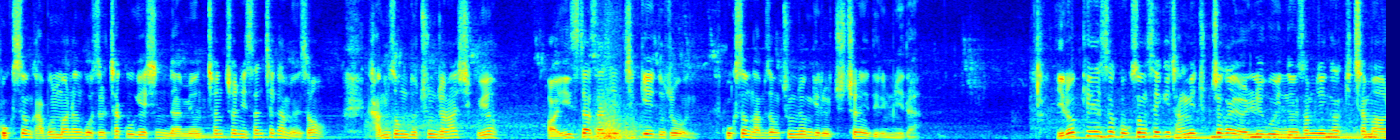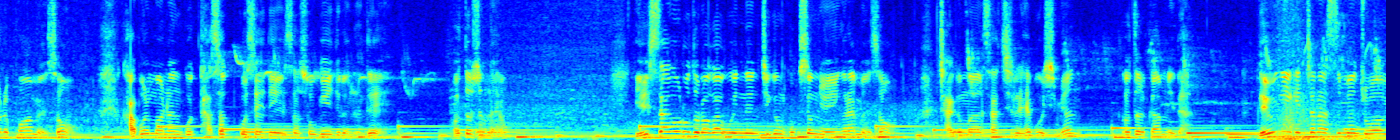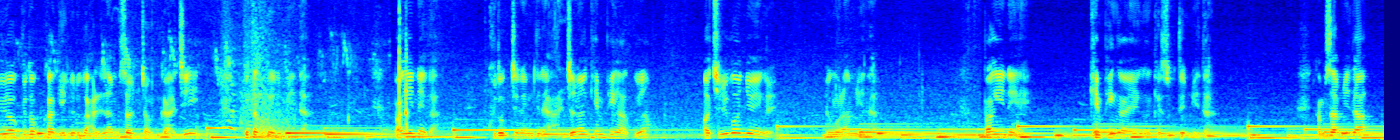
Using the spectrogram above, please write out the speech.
곡성 가볼 만한 곳을 찾고 계신다면 천천히 산책하면서 감성도 충전하시고요. 아, 인스타 사진 찍기에도 좋은 곡성 감성 충전기를 추천해 드립니다. 이렇게 해서 곡성 세계 장미 축제가 열리고 있는 섬진강 기차마을을 포함해서 가볼 만한 곳 다섯 곳에 대해서 소개해 드렸는데 어떠셨나요? 일상으로 돌아가고 있는 지금 곡성 여행을 하면서 자그마한 사치를 해보시면 어떨까 합니다. 내용이 괜찮았으면 좋아요와 구독하기 그리고 알람 설정까지 부탁드립니다. 빵이네가 구독자님들의 안전한 캠핑하고요 어, 즐거운 여행을 응원합니다. 빵이네 캠핑 여행은 계속됩니다. 감사합니다.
